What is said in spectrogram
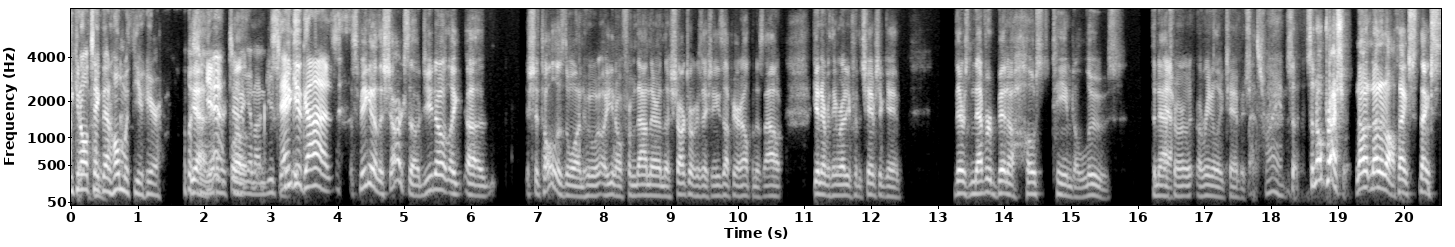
you can all take that home with you here. yeah, yeah. Well, on YouTube. Thank you, guys. Speaking of the Sharks, though, do you know like uh Chatola is the one who, uh, you know, from down there in the Sharks organization, he's up here helping us out, getting everything ready for the championship game. There's never been a host team to lose the National yeah. Arena League Championship. That's right. So, so no pressure. No, none at all. Thanks, thanks,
